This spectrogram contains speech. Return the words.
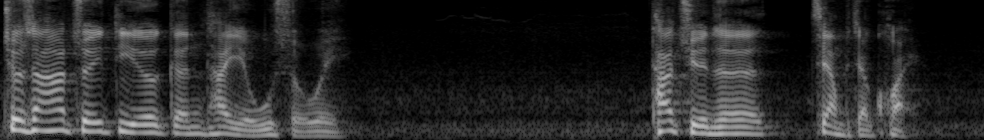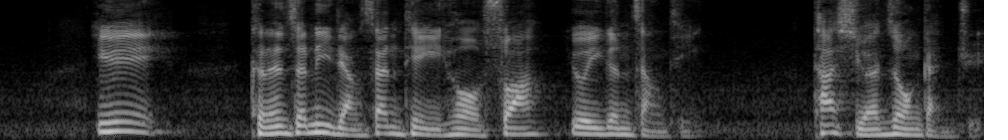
就算他追第二根，他也无所谓。他觉得这样比较快，因为可能整理两三天以后，刷又一根涨停，他喜欢这种感觉。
